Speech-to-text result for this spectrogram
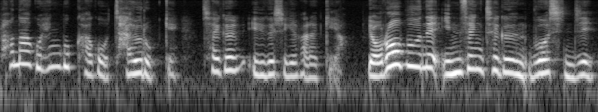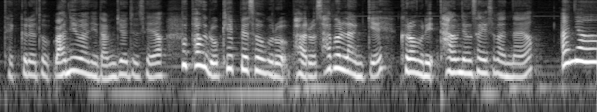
편하고 행복하고 자유롭게 책을 읽으시길 바랄게요. 여러분의 인생 책은 무엇인지 댓글에도 많이 많이 남겨주세요. 쿠팡 로켓 배송으로 바로 사볼란께. 그럼 우리 다음 영상에서 만나요. 안녕.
